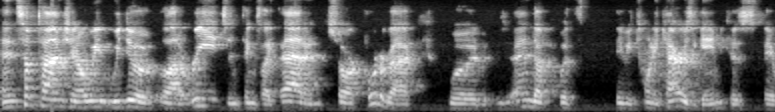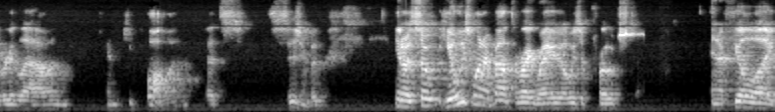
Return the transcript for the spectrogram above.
and sometimes you know we, we do a lot of reads and things like that and so our quarterback would end up with maybe 20 carries a game because they were allowed him and keep the ball. And that's decision. But you know, so he always went about the right way. He always approached, and I feel like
